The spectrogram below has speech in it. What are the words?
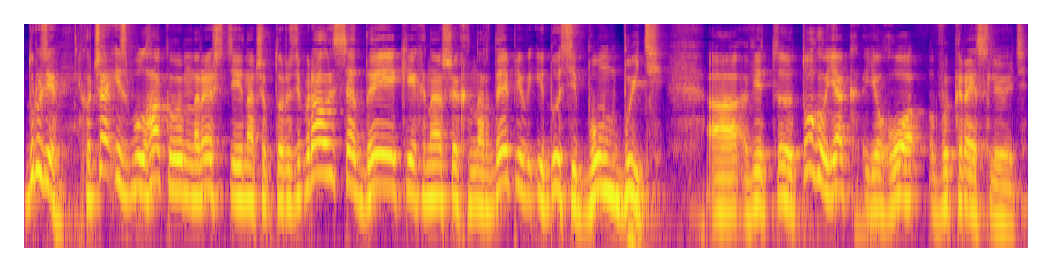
Друзі, хоча із Булгаковим нарешті, начебто, розібралися, деяких наших нардепів і досі бомбить а, від е, того, як його викреслюють.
